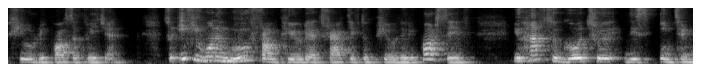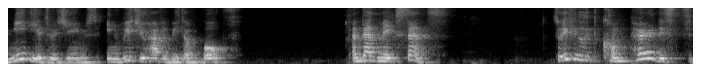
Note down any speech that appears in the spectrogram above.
pure repulsive region. So if you want to move from purely attractive to purely repulsive, you have to go through these intermediate regimes in which you have a bit of both. And that makes sense. So if you compare these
